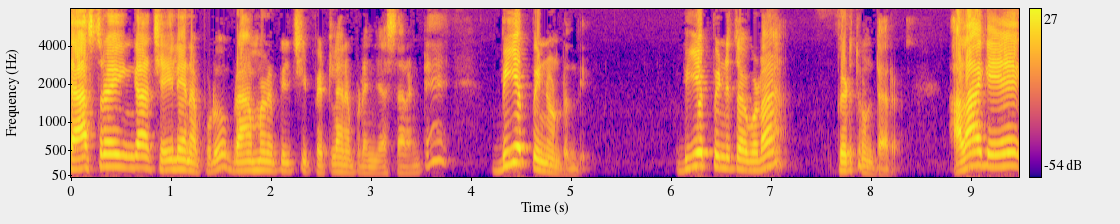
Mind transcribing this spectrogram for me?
శాస్త్రీయంగా చేయలేనప్పుడు బ్రాహ్మణు పిలిచి పెట్టలేనప్పుడు ఏం చేస్తారంటే బియ్యపు పిండి ఉంటుంది. బియ్యపు పిండితో కూడా పెడుతుంటారు అలాగే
